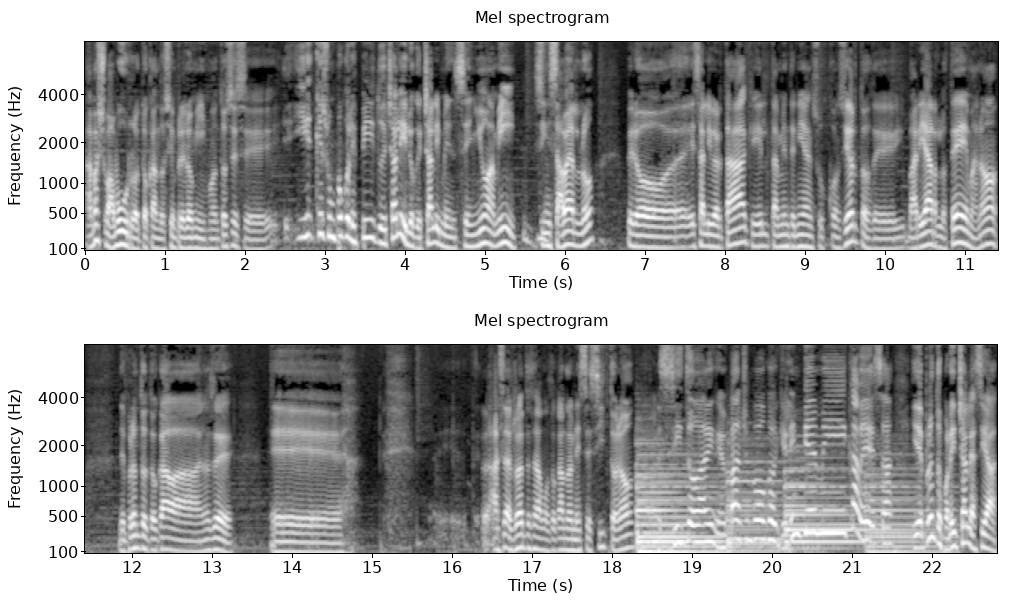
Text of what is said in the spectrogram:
además yo me aburro tocando siempre lo mismo, entonces, eh, y que es un poco el espíritu de Charlie y lo que Charlie me enseñó a mí sin saberlo, pero eh, esa libertad que él también tenía en sus conciertos de variar los temas, ¿no? De pronto tocaba, no sé, eh, Hace rato estábamos tocando Necesito, ¿no? Necesito a alguien que me panche un poco y que limpie mi cabeza. Y de pronto por ahí Charlie hacía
